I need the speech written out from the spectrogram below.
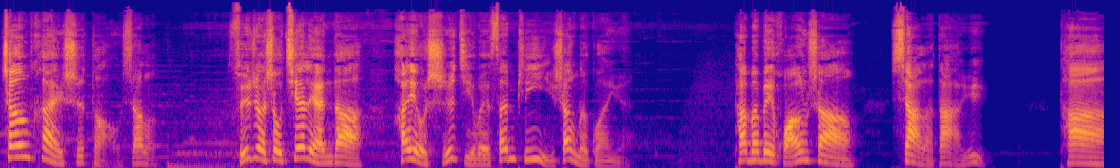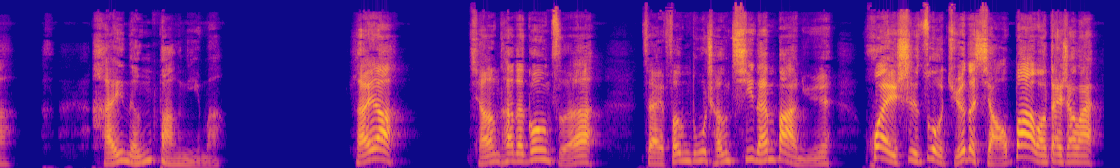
张太师倒下了，随着受牵连的还有十几位三品以上的官员，他们被皇上下了大狱，他。”还能帮你吗？来呀，将他的公子在丰都城欺男霸女、坏事做绝的小霸王带上来。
